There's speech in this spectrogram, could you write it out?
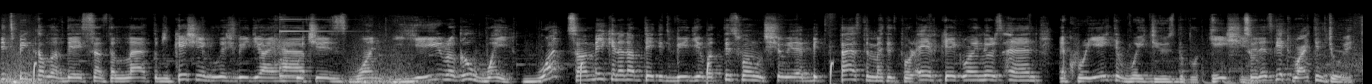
It's been a couple of days since the last duplication English video I have, which is one year ago. Wait, what? So I'm making an updated video, but this one will show you a bit faster method for AFK grinders and a creative way to use duplication. So let's get right into it.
